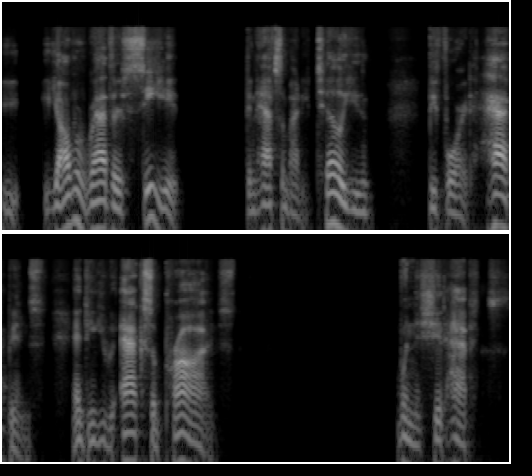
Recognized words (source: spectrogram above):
Y- y'all would rather see it than have somebody tell you before it happens, and then you act surprised when the shit happens.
